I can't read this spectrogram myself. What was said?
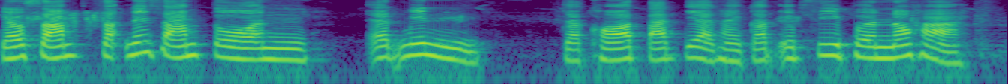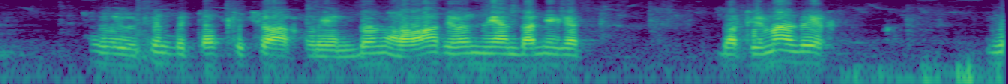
แก้วสามในสามตัวอันแอดมิน จะขอตัดแยกให้กับ FC เพิ่นเนาะค่ะ เออจังไปจับกระชากเล่นเบิ่งอ๋อที่มันเมียนบัดนี้ก็บัดถึงมาเลขเล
